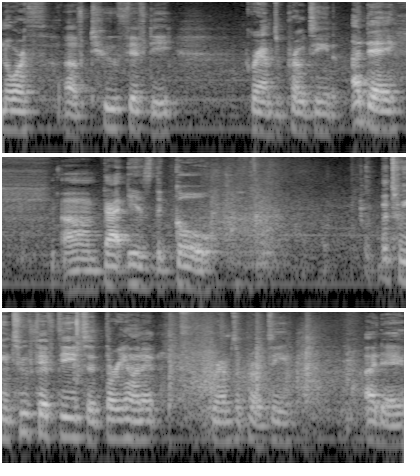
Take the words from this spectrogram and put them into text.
north of 250 grams of protein a day. Um, that is the goal. Between 250 to 300 grams of protein a day.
